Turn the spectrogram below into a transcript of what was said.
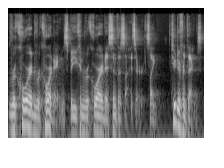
record recordings, but you can record a synthesizer. It's like two different things.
